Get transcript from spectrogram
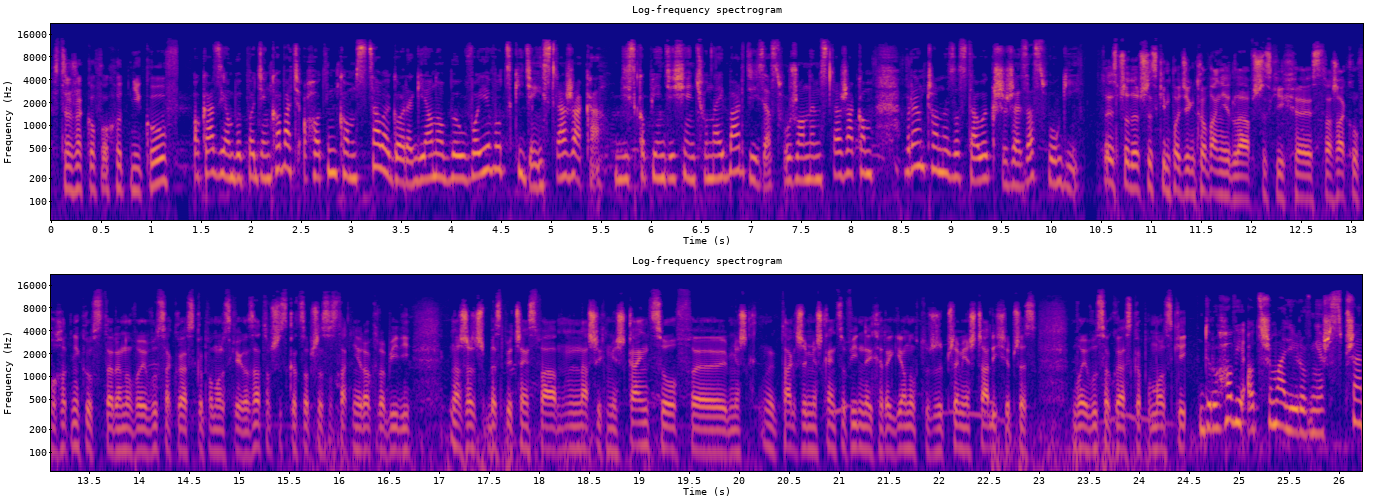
strażaków ochotników. Okazją, by podziękować ochotnikom z całego regionu był Wojewódzki Dzień Strażaka. Blisko 50 najbardziej zasłużonym strażakom wręczone zostały krzyże zasługi. To jest przede wszystkim podziękowanie dla wszystkich e, strażaków, ochotników z terenu województwa kujawsko-pomorskiego za to wszystko, co przez ostatni rok robili na rzecz bezpieczeństwa naszych mieszkańców, e, także mieszkańców innych regionów, którzy przemieszczali się przez województwo kujawsko-pomorskie. Druhowie otrzymali również sprzęt,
